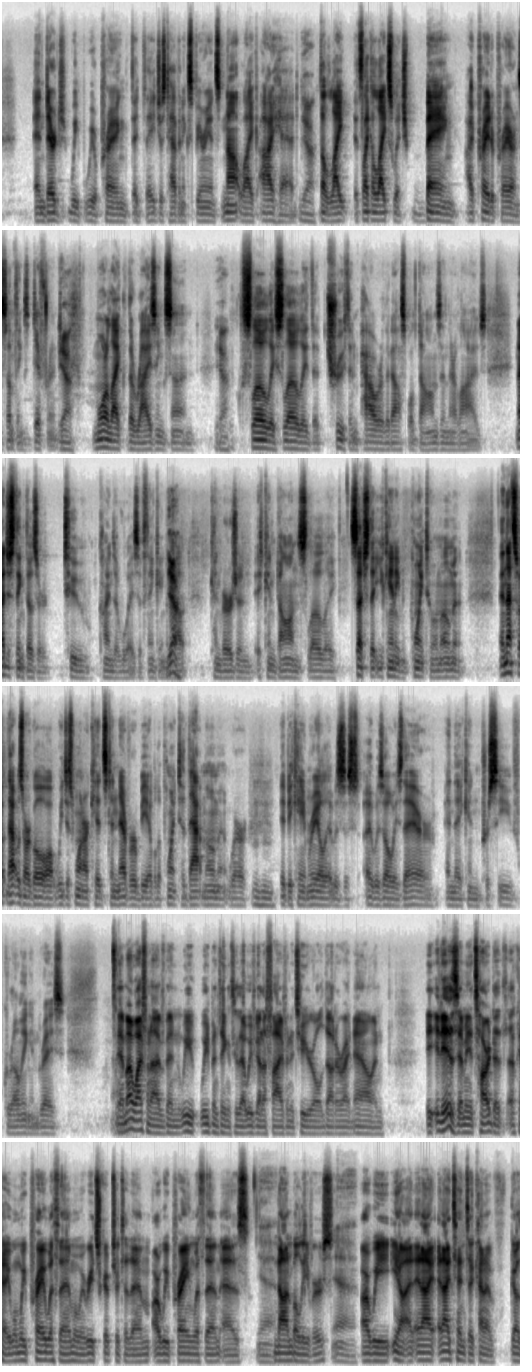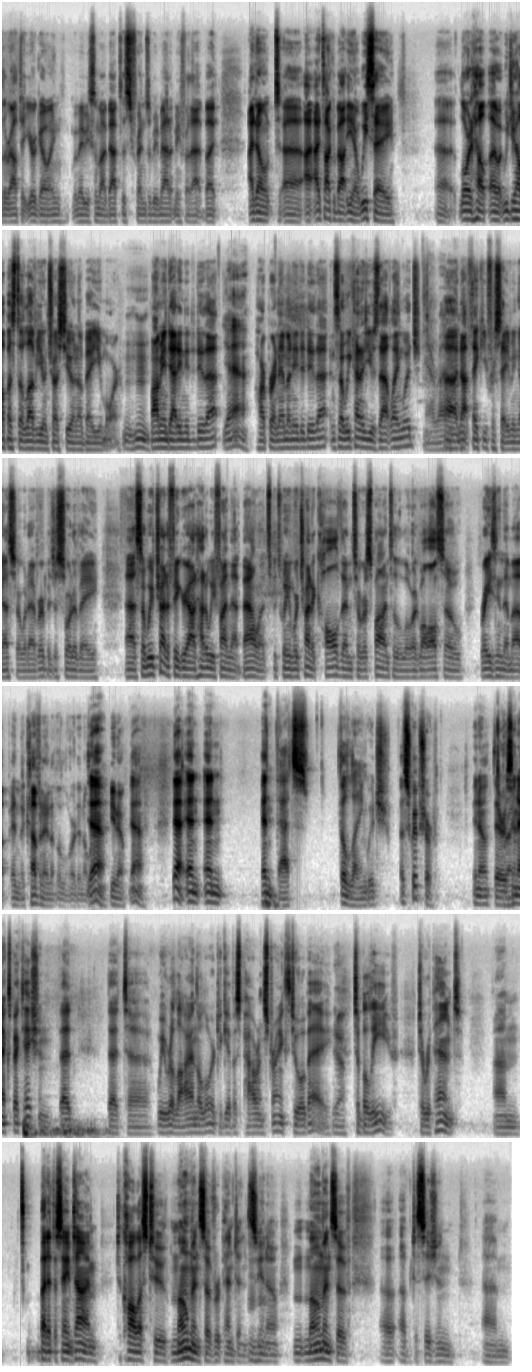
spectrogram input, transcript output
and they're we, we were praying that they just have an experience not like i had Yeah. the light it's like a light switch bang i prayed a prayer and something's different Yeah. More like the rising sun Yeah. slowly slowly the truth and power of the gospel dawns in their lives and i just think those are two kinds of ways of thinking Yeah. about conversion it can dawn slowly such that you can't even point to a moment and that's what that was our goal we just want our kids to never be able to point to that moment where Mm-hmm. it became real it was just it was always there and they can perceive growing in grace Yeah, my wife and I have been we we've been thinking through that. We've got a five and a two year old daughter right now, and it, is. I mean, it's hard to okay when we pray with them, when we read scripture to them, are we praying with them as Yeah. non-believers? yeah Are we, you know, and, and I and I tend to kind of go the route that you're going. Maybe some of my Baptist friends would be mad at me for that, but I don't. Uh, I, I talk about, you know, we say, uh, Lord, help. Uh, would you help us to love you and trust you and obey you more? Mm-hmm. Mommy and Daddy need to do that. yeah Harper and Emma need to do that, and so we kind of use that language. Yeah, right Uh, not thank you for saving us or whatever, but just sort of a. Uh, so we've tried to figure out how do we find that balance between we're trying to call them to respond to the Lord while also raising them up in the covenant of the Lord in a yeah way. You know. yeah yeah and and and that's the language of scripture you know there is Right. an expectation that that uh, we rely on the lord to give us power and strength to obey Yeah. to believe to repent um, but at the same time to call us to moments of repentance Mm-hmm. you know m- moments of uh, of decision um,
